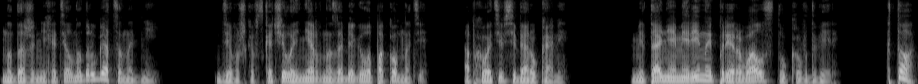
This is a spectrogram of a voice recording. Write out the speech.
но даже не хотел надругаться над ней. Девушка вскочила и нервно забегала по комнате, обхватив себя руками. Метание Мерины прервал стук в дверь. «Кто?»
